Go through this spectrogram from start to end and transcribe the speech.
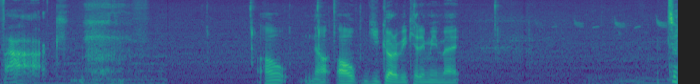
Fuck. oh, no. Oh, you gotta be kidding me, mate.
